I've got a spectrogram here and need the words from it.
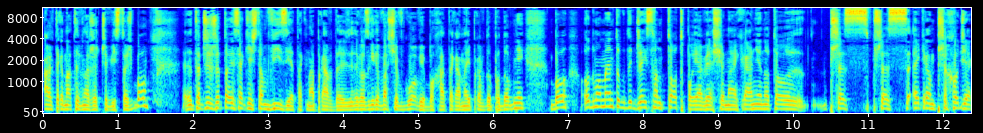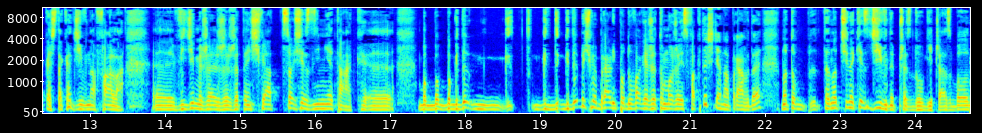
alternatywna rzeczywistość, bo to znaczy, że to jest jakieś tam wizje tak naprawdę, rozgrywa się w głowie bohatera najprawdopodobniej, bo od momentu, gdy Jason Todd pojawia się na ekranie, no to przez, przez ekran przechodzi jakaś taka dziwna fala. E, widzimy, że, że, że ten świat, coś jest z nim nie tak, e, bo, bo, bo gdy, gdy, gdybyśmy brali pod uwagę, że to może jest faktycznie naprawdę, no to ten odcinek jest dziwny przez długi czas, bo e,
